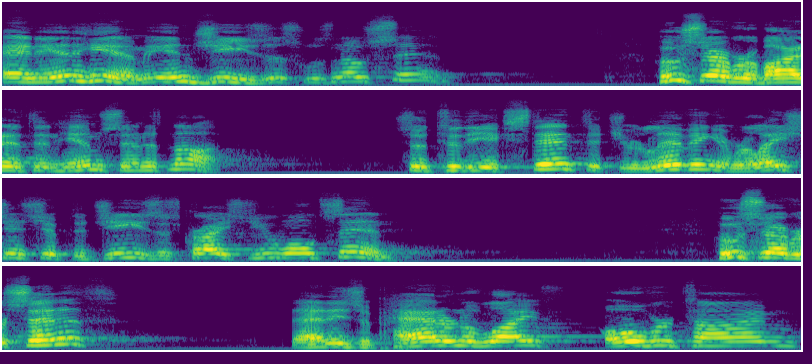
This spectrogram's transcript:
And in him, in Jesus, was no sin. Whosoever abideth in him sinneth not. So, to the extent that you're living in relationship to Jesus Christ, you won't sin. Whosoever sinneth, that is a pattern of life over time,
